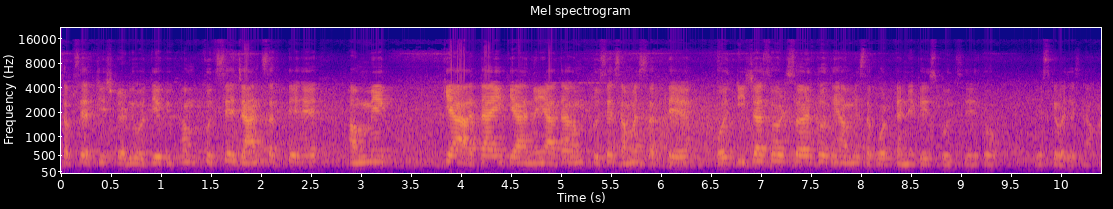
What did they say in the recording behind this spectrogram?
सबसे अच्छी स्टडी होती है क्योंकि हम खुद से जान सकते हैं हम में क्या आता है क्या नहीं आता हम खुद से समझ सकते हैं। और टीचर्स और सर तो थे हमें सपोर्ट करने के स्कूल से तो इसकी वजह से हम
